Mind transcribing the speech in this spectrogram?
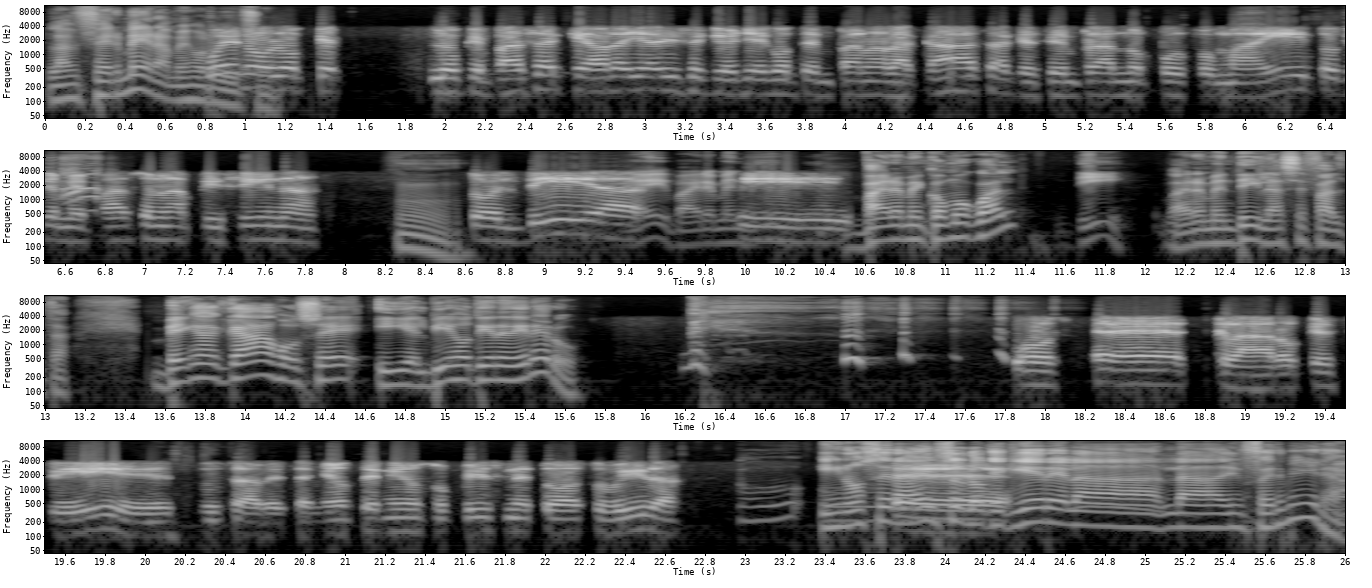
La enfermera, mejor Bueno, dicho. lo que lo que pasa es que ahora ella dice que yo llego temprano a la casa, que siempre ando por fumadito, que me paso en la piscina Hmm. todo el día. y Vitamin, ¿cómo cuál? D. Vitamin D le hace falta. Ven acá, José, ¿y el viejo tiene dinero? Pues, eh, claro que sí, tú sabes, el señor ha tenido su business toda su vida. ¿Y no será eso lo que Eh, quiere la, la enfermera?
